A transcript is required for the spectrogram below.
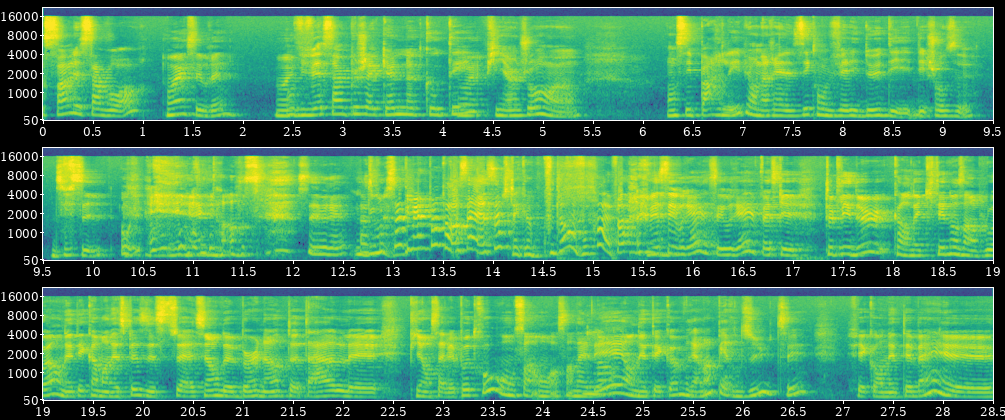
sans le savoir. ouais c'est vrai. Ouais. On vivait ça un peu chacun de notre côté. Puis un jour, on, on s'est parlé, puis on a réalisé qu'on vivait les deux des, des choses. Difficile. Oui. Intense. C'est vrai. C'est pour ça? que j'ai même pas pensé à ça. J'étais comme, coudon, pourquoi elle parle? Mais c'est vrai, c'est vrai. Parce que toutes les deux, quand on a quitté nos emplois, on était comme en espèce de situation de burn-out total. euh, puis on savait pas trop où on s'en, où on s'en allait. On était comme vraiment perdus, tu sais. Fait qu'on était bien euh,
